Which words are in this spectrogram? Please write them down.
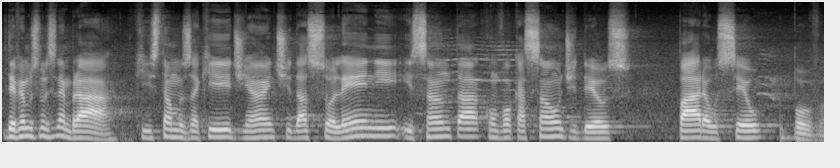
devemos nos lembrar que estamos aqui diante da solene e santa convocação de Deus para o seu povo.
